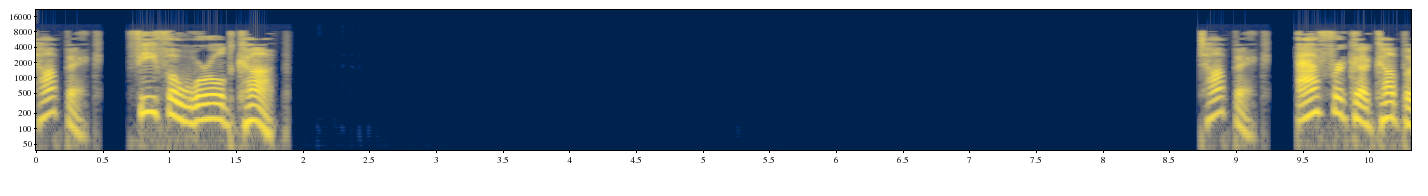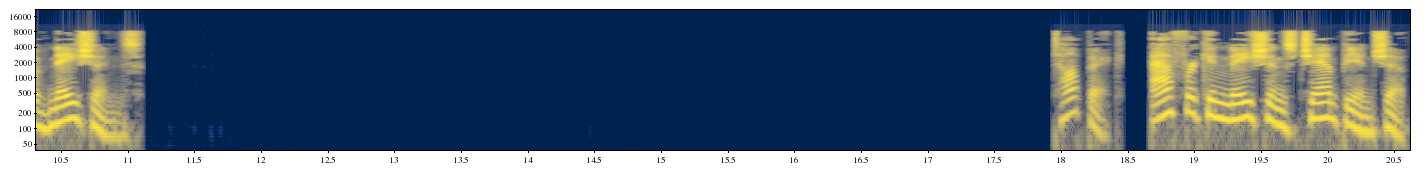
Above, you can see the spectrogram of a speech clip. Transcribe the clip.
FIFA World Cup Africa Cup of Nations African Nations Championship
